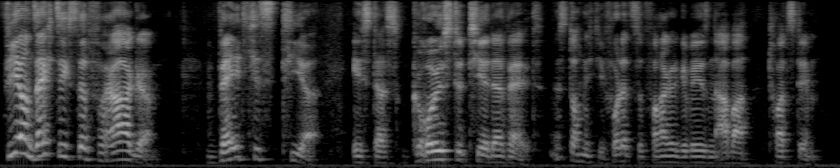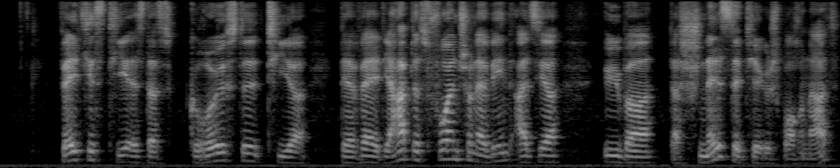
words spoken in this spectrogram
64. Frage. Welches Tier ist das größte Tier der Welt? Ist doch nicht die vorletzte Frage gewesen, aber trotzdem. Welches Tier ist das größte Tier der Welt? Ihr habt es vorhin schon erwähnt, als ihr über das schnellste Tier gesprochen habt.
